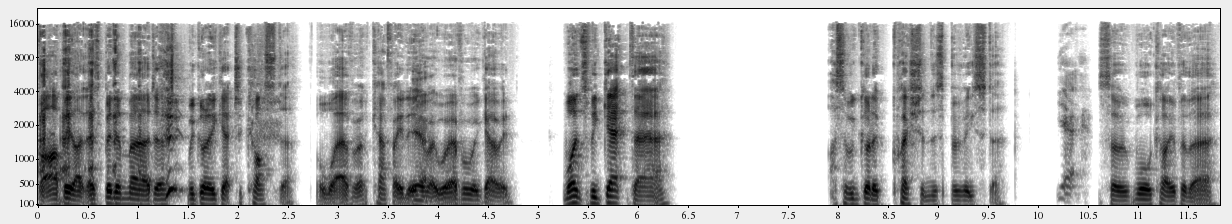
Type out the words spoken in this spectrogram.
I'll be like, "There's been a murder. We've got to get to Costa or whatever, Caffè Nero, Yeah. wherever we're going." Once we get there, I said we've got to question this barista. Yeah, So walk over there,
